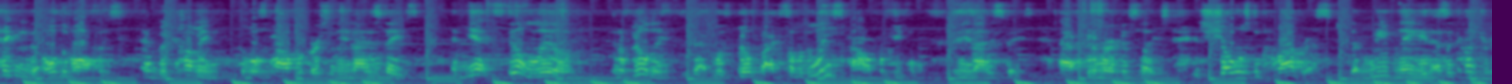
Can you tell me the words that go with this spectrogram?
taking the oath of office and becoming the most powerful person in the United States, and yet still live in a building that was built by some of the least powerful people in the United States, African American slaves. It shows the progress that we've made as a country.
